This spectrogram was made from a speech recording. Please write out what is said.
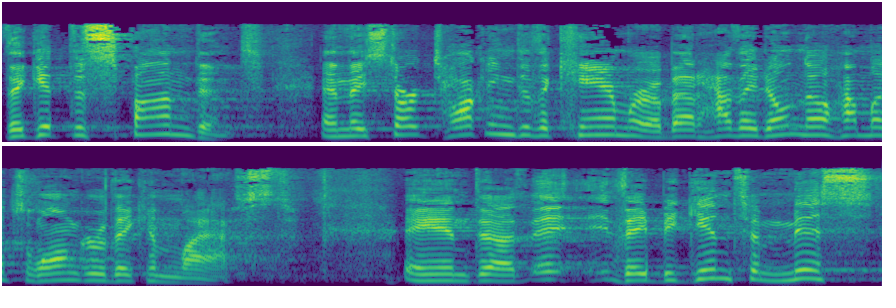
They get despondent and they start talking to the camera about how they don't know how much longer they can last. And uh, they, they begin to miss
